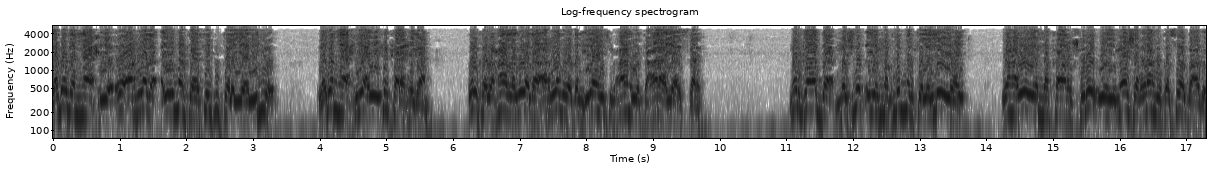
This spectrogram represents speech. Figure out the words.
labada naaxiye oo arlada ayay markaasay ku kala yaaliinyo laba naaxiye ayay ka kala xigaan. Kolka waxaa laga wadaa arladoo dhan ilaahay subxaanahu wa tacaala ayaa iska leh. Marka hadda mashriq iyo maqrib marka la leeyahay waxa weeye makaanu shuruuq weeye meesha qoraxdu ka soo baxdo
